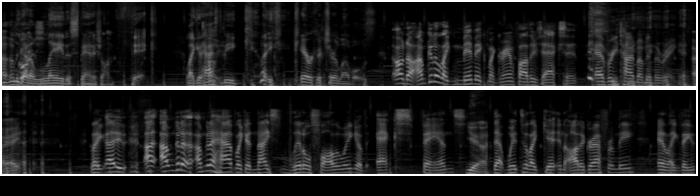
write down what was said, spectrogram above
You Uh, really got to lay the Spanish on thick. Like it has Oh, to be like caricature levels. Oh no, I'm gonna like mimic my grandfather's accent every time I'm in the ring. All right. Like I, I, I'm gonna, I'm gonna have like a nice little following of ex fans Yeah. that went to like get an autograph from me, and like they,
